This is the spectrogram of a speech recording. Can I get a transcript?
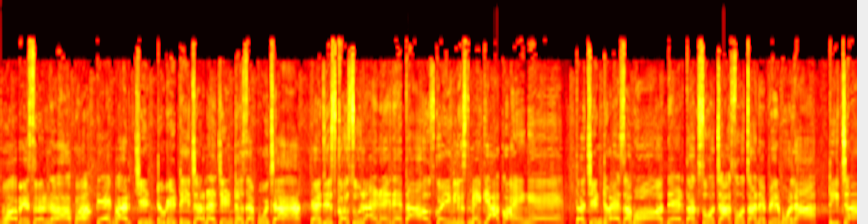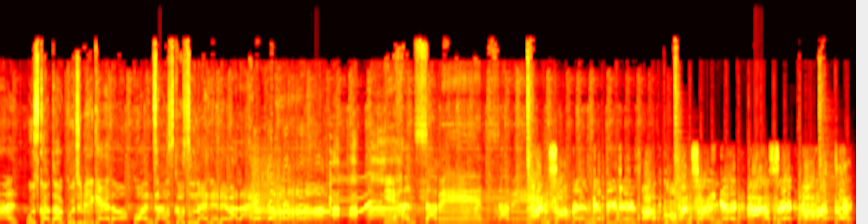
वो भी सुन लो आप हाँ? कि एक बार चिंटू की टीचर ने चिंटू से पूछा कि जिसको सुनाई नहीं देता, उसको इंग्लिश में क्या कहेंगे? तो चिंटू ऐसा बहुत देर तक सोचा सोचा ने फिर बोला, टीचर, उसको तो कुछ भी कह दो, कौन सा उसको सुनाई देने वाला है? हंसा बेन हंसा बेन के पीजे आपको हंसाएँगे हाँ से हाँ तक।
